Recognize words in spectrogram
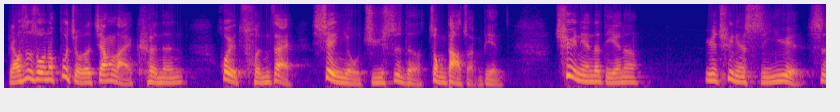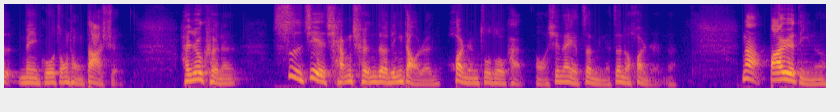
表示说呢，不久的将来可能会存在现有局势的重大转变。去年的跌呢？因为去年十一月是美国总统大选，很有可能世界强权的领导人换人做做看哦。现在也证明了真的换人了。那八月底呢？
